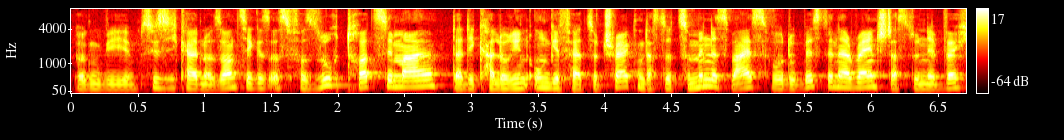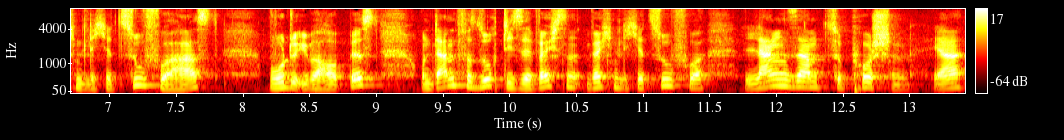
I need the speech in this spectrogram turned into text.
irgendwie Süßigkeiten oder sonstiges ist, versuch trotzdem mal, da die Kalorien ungefähr zu tracken, dass du zumindest weißt, wo du bist in der Range, dass du eine wöchentliche Zufuhr hast, wo du überhaupt bist und dann versuch diese wöchentliche Zufuhr langsam zu pushen, ja,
